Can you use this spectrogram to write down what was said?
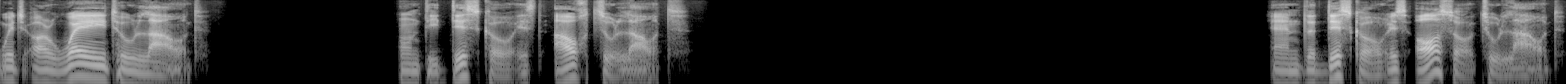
Which are way too loud. Und die Disco ist auch zu laut. And the disco is also too loud.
